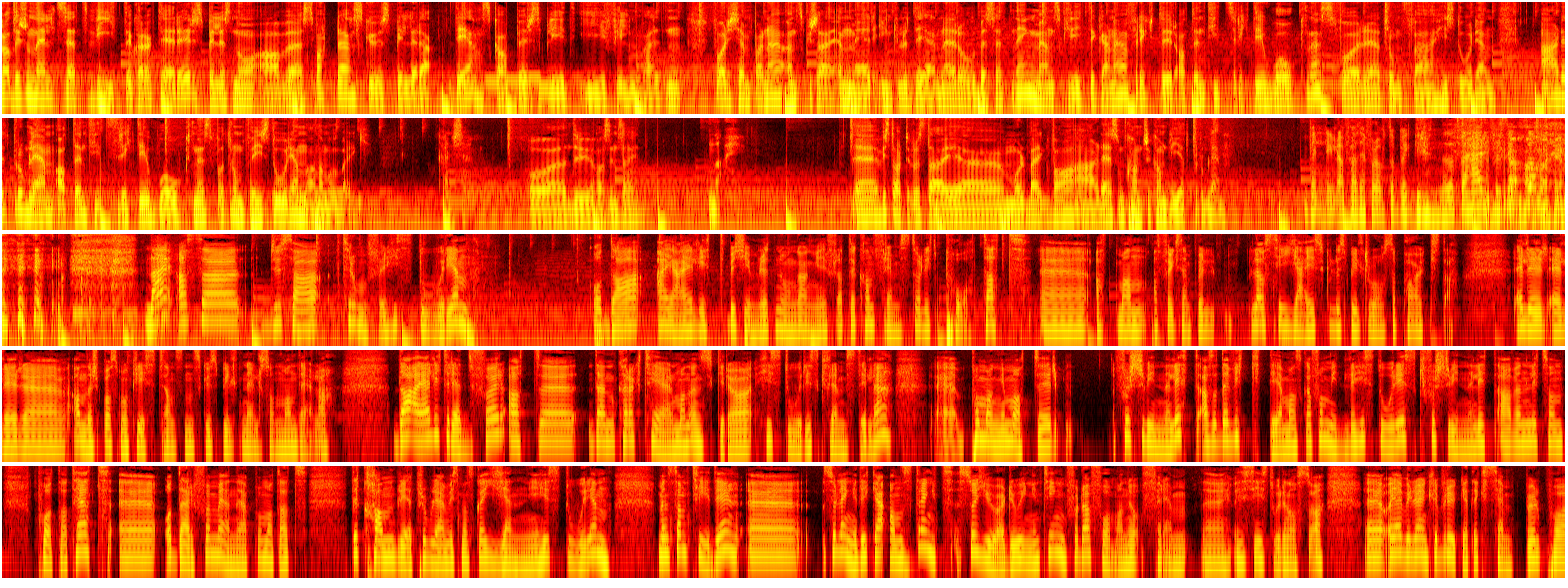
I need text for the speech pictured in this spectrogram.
Tradisjonelt sett hvite karakterer spilles nå av svarte skuespillere. Det skaper splid i filmverden. Forkjemperne ønsker seg en mer inkluderende rollebesetning, mens kritikerne frykter at en tidsriktig wokeness får trumfe historien. Er det et problem at en tidsriktig wokeness får trumfe historien, Anna Molberg? Kanskje. Og du, Wasim Zaid? Nei. Eh, vi starter hos deg, eh, Molberg. Hva er det som kanskje kan bli et problem? Veldig glad for at jeg får lov til å begrunne dette her, for å si det sånn. Nei, altså, du sa trumfer historien. Og da er jeg litt bekymret noen ganger for at det kan fremstå litt påtatt. Eh, at man at f.eks. La oss si jeg skulle spilt Rosa Parks, da. Eller, eller eh, Anders Båsmo Christiansen skulle spilt Nelson Mandela. Da er jeg litt redd for at eh, den karakteren man ønsker å historisk fremstille, eh, på mange måter forsvinner litt. Altså det viktige man skal formidle historisk, forsvinner litt av en litt sånn påtatthet. Eh, og derfor mener jeg på en måte at det kan bli et problem hvis man skal gjengi historien. Men samtidig, eh, så lenge det ikke er anstrengt, så gjør det jo ingenting. For da får man jo frem eh, historien også. Og jeg vil jo egentlig bruke et eksempel på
